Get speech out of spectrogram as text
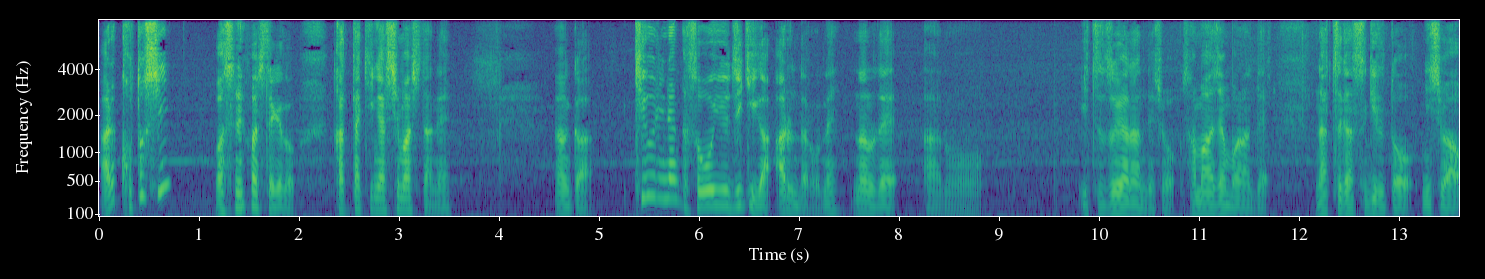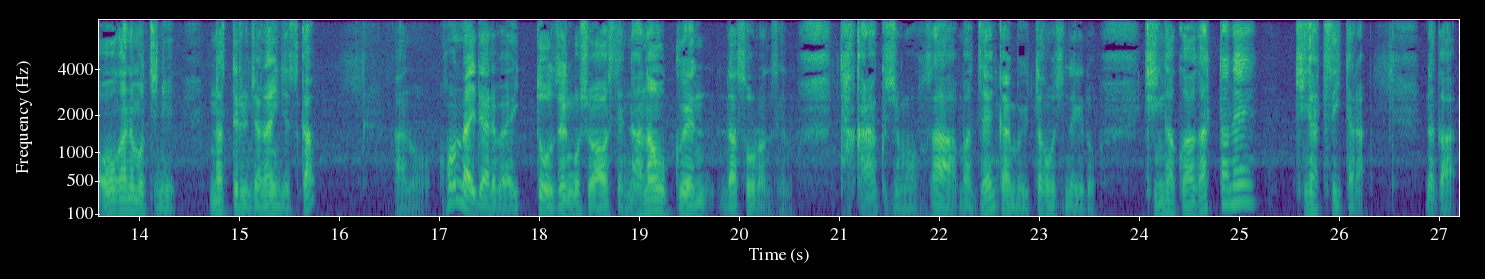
あれ？今年？忘れましたけど、買った気がしましたね。なんか、急になんかそういう時期があるんだろうね。なので、あのいつぞやなんでしょう。サマージャンボなんで、夏が過ぎると西は大金持ちになってるんじゃないんですか？あの、本来であれば1等前後賞合わせて7億円だそうなんですけど、宝くじもさ、まあ、前回も言ったかもしれないけど、金額上がったね。気がついたら。なんか、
